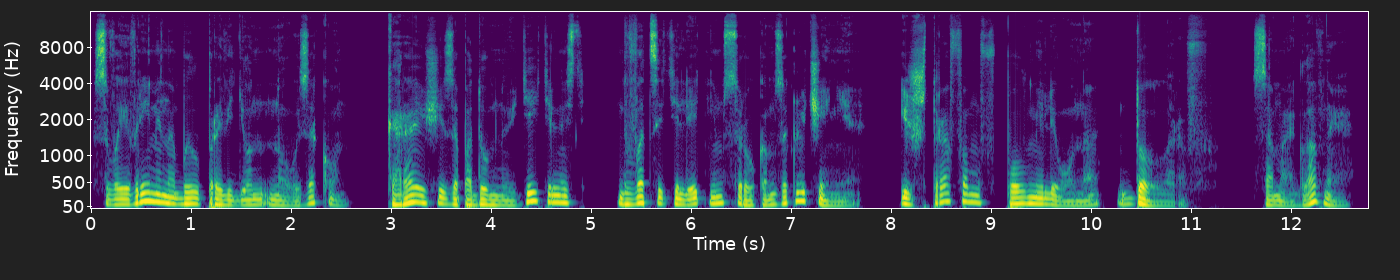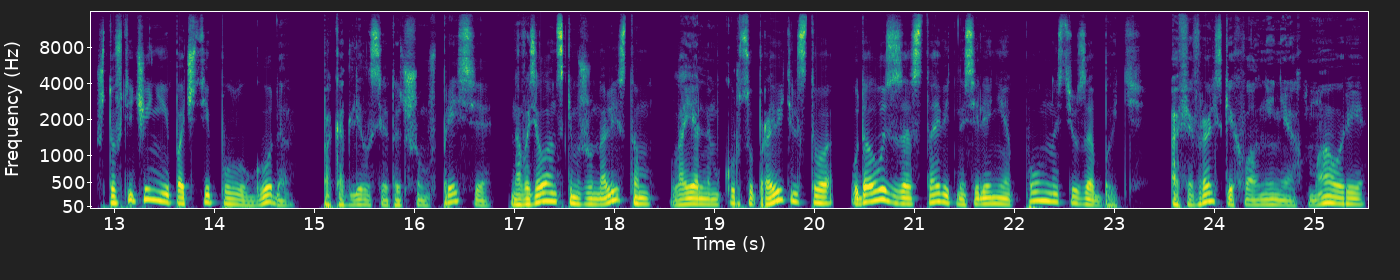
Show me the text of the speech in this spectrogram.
своевременно был проведен новый закон, карающий за подобную деятельность 20-летним сроком заключения и штрафом в полмиллиона долларов. Самое главное, что в течение почти полугода, пока длился этот шум в прессе, новозеландским журналистам, лояльным курсу правительства, удалось заставить население полностью забыть о февральских волнениях Маури,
